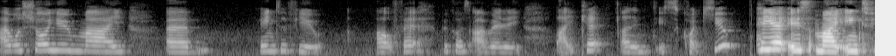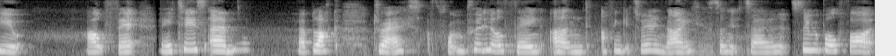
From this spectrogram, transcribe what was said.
I will show you my um, interview outfit because I really like it and it's quite cute. Here is my interview outfit. It is um a black dress from Pretty Little Thing and I think it's really nice and it's uh, suitable for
